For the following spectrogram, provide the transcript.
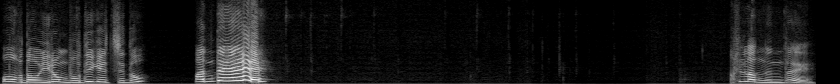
어, 너 이런 못 이길지도? 안 돼! 큰일 났는데.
